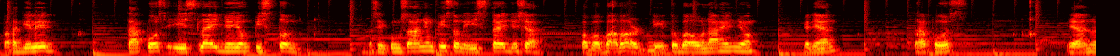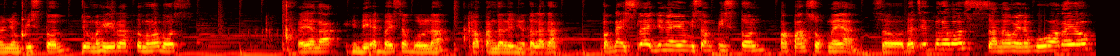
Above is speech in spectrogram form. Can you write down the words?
patagilid. Tapos, i-slide nyo yung piston. Kasi kung saan yung piston, i-slide nyo siya. Pababa ba or dito ba unahin nyo. Ganyan. Tapos, yan nun yung piston. Medyo mahirap to mga boss. Kaya nga, hindi advisable na tatanggalin nyo talaga. Pag na-slide nyo na yung isang piston, papasok na yan. So, that's it mga boss. Sana may nakuha kayo.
